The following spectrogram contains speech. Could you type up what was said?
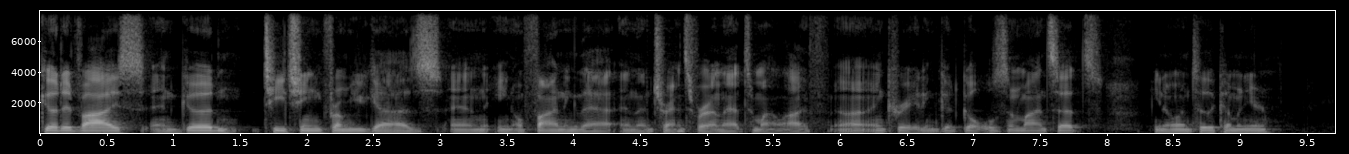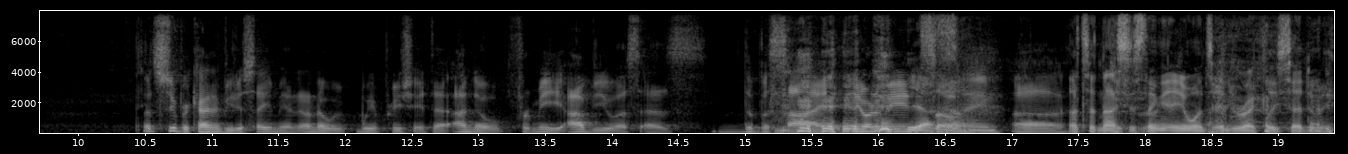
good advice and good teaching from you guys and you know finding that and then transferring that to my life uh, and creating good goals and mindsets you know into the coming year That's super kind of you to say, man. I know we, we appreciate that. I know for me, I view us as the beside. You know what I mean? Yeah. So, Same. uh, That's the nicest thing that anyone's indirectly said to me.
